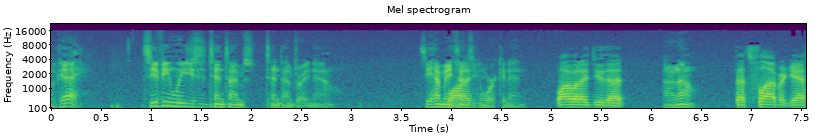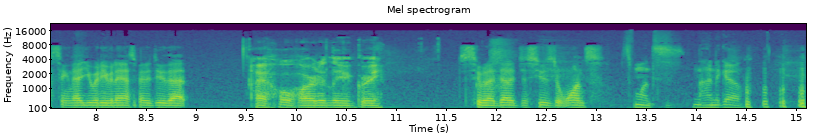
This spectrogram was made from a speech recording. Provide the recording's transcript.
okay. See if you can use it ten times. Ten times right now. See how many Why? times you can work it in. Why would I do that? I don't know. That's flabbergasting that you would even ask me to do that. I wholeheartedly agree. See what I did? I just used it once. It's once nine to go.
